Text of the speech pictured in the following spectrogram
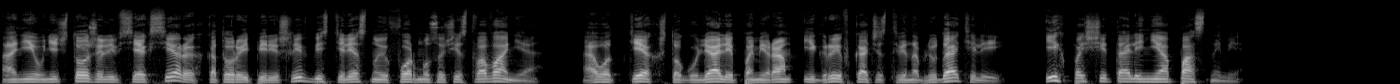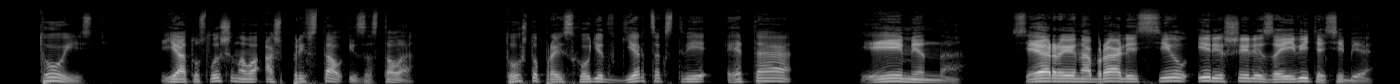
Они уничтожили всех серых, которые перешли в бестелесную форму существования, а вот тех, что гуляли по мирам игры в качестве наблюдателей, их посчитали неопасными. То есть, я от услышанного аж привстал из-за стола. То, что происходит в герцогстве, это... Именно. Серые набрались сил и решили заявить о себе.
